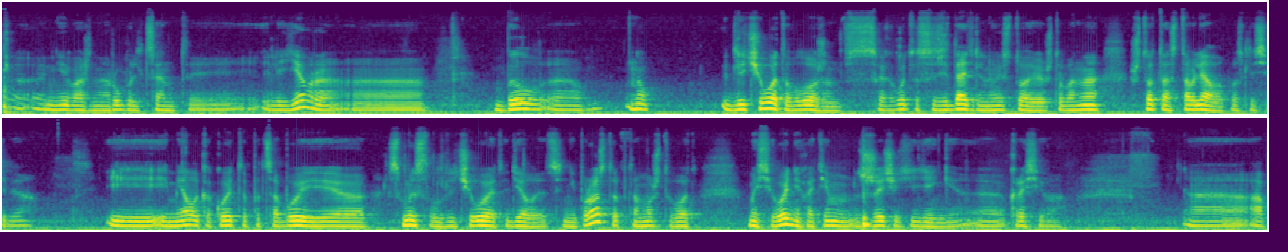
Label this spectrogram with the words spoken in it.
э, неважно, рубль, цент или евро, э, был, ну, для чего-то вложен в какую-то созидательную историю, чтобы она что-то оставляла после себя. и имело какой-то под собой смысл, для чего это делается. Не просто потому, что вот мы сегодня хотим сжечь эти деньги красиво, а,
